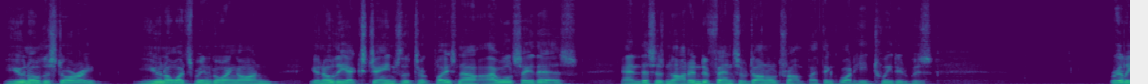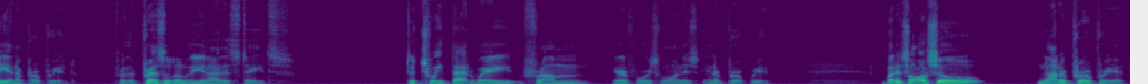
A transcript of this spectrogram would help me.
You know the story. You know what's been going on. You know the exchange that took place. Now, I will say this, and this is not in defense of Donald Trump. I think what he tweeted was really inappropriate for the President of the United States. To tweet that way from Air Force One is inappropriate. But it's also not appropriate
